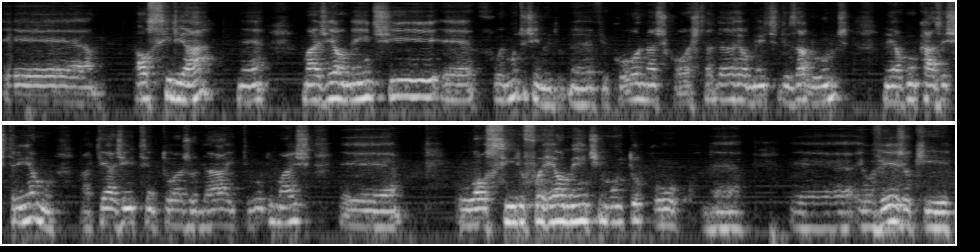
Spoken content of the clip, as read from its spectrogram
é, auxiliar né? Mas realmente é, foi muito tímido, né? Ficou nas costas da, realmente dos alunos, né? Algum caso extremo, até a gente tentou ajudar e tudo, mas é, o auxílio foi realmente muito pouco, né? É, eu vejo que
